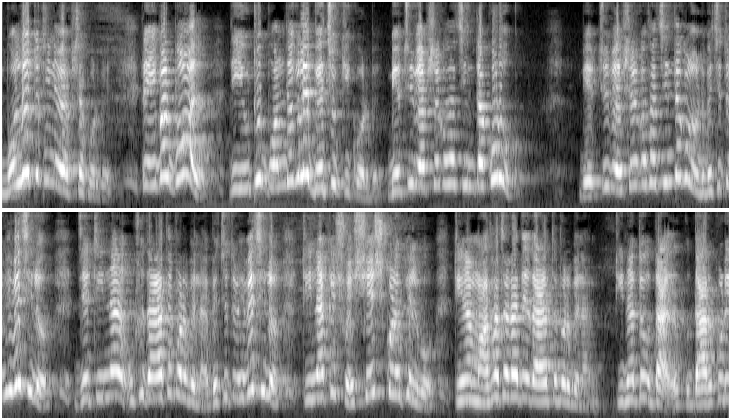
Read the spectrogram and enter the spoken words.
বললেই তো টিনা ব্যবসা করবে। তো এবার বল যে ইউটিউব বন্ধ হয়ে গেলে বেচু কি করবে? বেচু ব্যবসার কথা চিন্তা করুক? বেচু ব্যবসার কথা চিন্তা করুন, বেচু তো ভেবেছিল যে টিনা উঠে দাঁড়াতে পারবে না। বেচু তো ভেবেছিল টিনাকে শেষ করে ফেলব। টিনা মাথা চাড়া দিয়ে দাঁড়াতে পারবে না। টিনা তো দাঁড় করে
